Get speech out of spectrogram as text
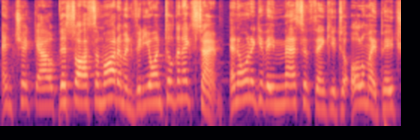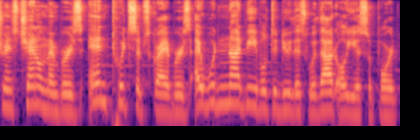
and check out this awesome Ottoman video until the next time. And I want to give a massive thank you to all of my patrons, channel members, and Twitch subscribers. I would not be able to do this without all your support.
